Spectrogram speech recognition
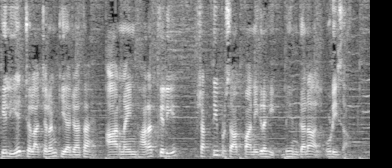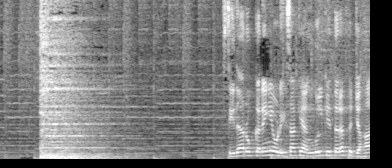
के लिए चलाचलन किया जाता है। आर नाइन भारत के लिए शक्ति प्रसाद पानीग्रही ढेनकनाल उड़ीसा। सीधा रुख करेंगे उड़ीसा के अंगुल की तरफ़, जहाँ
